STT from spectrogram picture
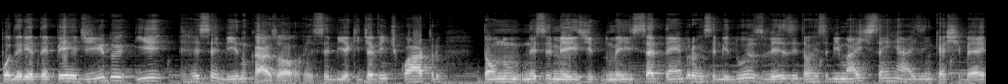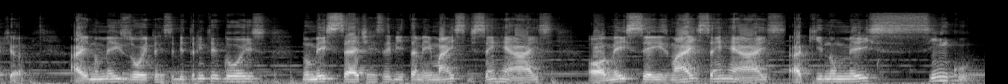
poderia ter perdido e recebi no caso, ó, recebi aqui dia 24 então, no, nesse mês de, do mês de setembro, eu recebi duas vezes, então recebi mais de 100 reais em cashback, ó. Aí no mês 8 eu recebi 32, no mês 7 eu recebi também mais de 100 reais, ó, mês 6 mais de 100 reais, aqui no mês 5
